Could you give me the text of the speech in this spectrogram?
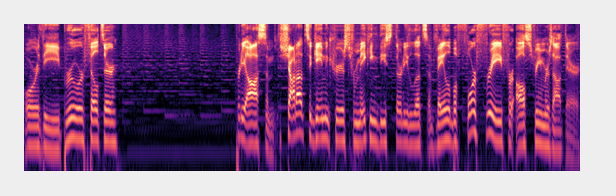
or the Brewer filter. Pretty awesome. Shout out to Gaming Careers for making these 30 LUTs available for free for all streamers out there.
